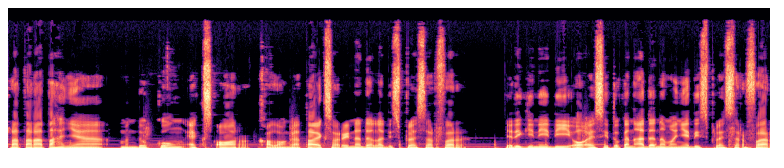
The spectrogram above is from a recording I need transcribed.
rata-rata hanya mendukung XOR. Kalau nggak tahu XOR ini adalah display server. Jadi gini di OS itu kan ada namanya display server.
